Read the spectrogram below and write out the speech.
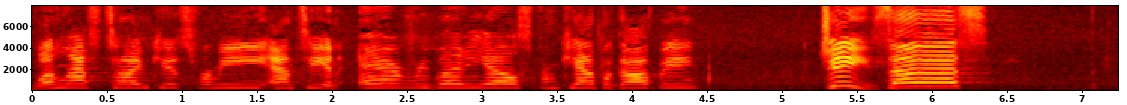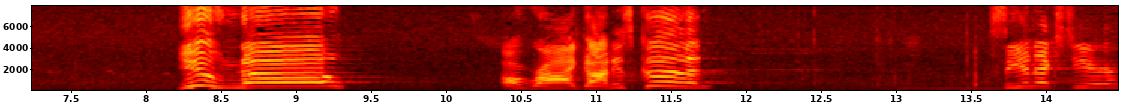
one last time, kids, for me, Auntie, and everybody else from Camp Agape. Jesus! You know! All right, God is good. See you next year.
